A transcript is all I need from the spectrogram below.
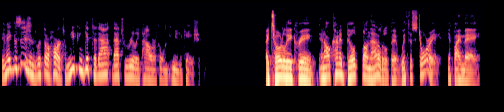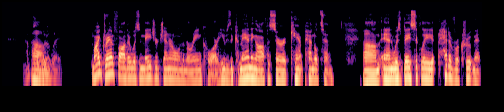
They make decisions with their hearts. When you can get to that, that's really powerful in communication. I totally agree. And I'll kind of build on that a little bit with the story, if I may. Absolutely. Um, my grandfather was a major general in the Marine Corps. He was the commanding officer at Camp Pendleton um, and was basically head of recruitment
